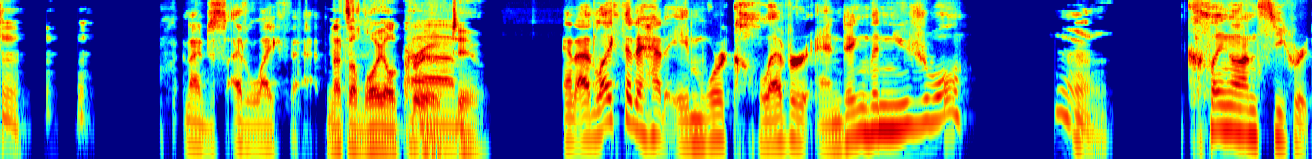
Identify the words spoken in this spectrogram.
And I just I like that. That's a loyal crew Um, too. And I like that it had a more clever ending than usual. Hmm. Klingon secret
